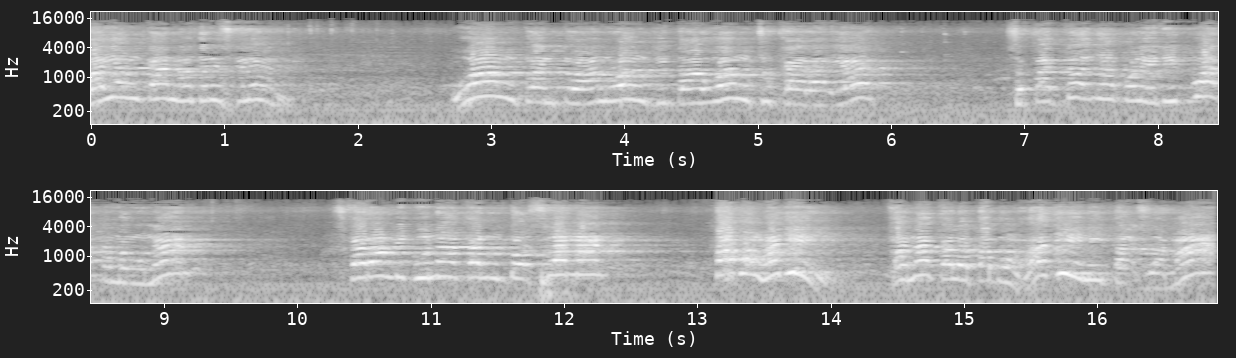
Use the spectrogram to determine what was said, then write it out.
Bayangkan hadirin sekalian Wang tuan-tuan, wang kita, wang cukai rakyat Sepatutnya boleh dibuat pembangunan sekarang digunakan untuk selamat tabung haji. Karena kalau tabung haji ini tak selamat,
